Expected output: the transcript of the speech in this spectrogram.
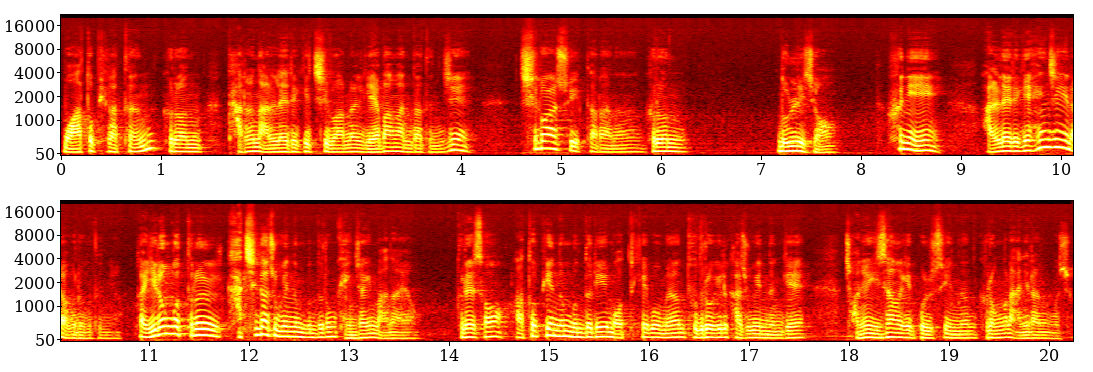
뭐 아토피 같은 그런 다른 알레르기 질환을 예방한다든지 치료할 수 있다라는 그런 논리죠. 흔히 알레르기 행진이라 그러거든요. 그러니까 이런 것들을 같이 가지고 있는 분들은 굉장히 많아요. 그래서 아토피 있는 분들이 뭐 어떻게 보면 두드러기를 가지고 있는 게 전혀 이상하게 볼 수 있는 그런 건 아니라는 거죠.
